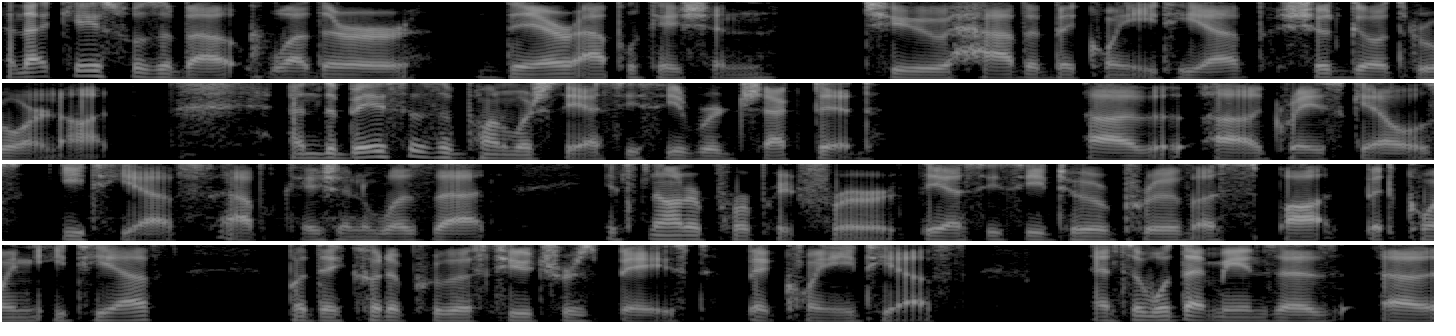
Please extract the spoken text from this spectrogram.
And that case was about whether their application to have a Bitcoin ETF should go through or not. And the basis upon which the SEC rejected uh, uh, Grayscale's ETF application was that it's not appropriate for the SEC to approve a spot Bitcoin ETF, but they could approve a futures based Bitcoin ETF. And so what that means is uh,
